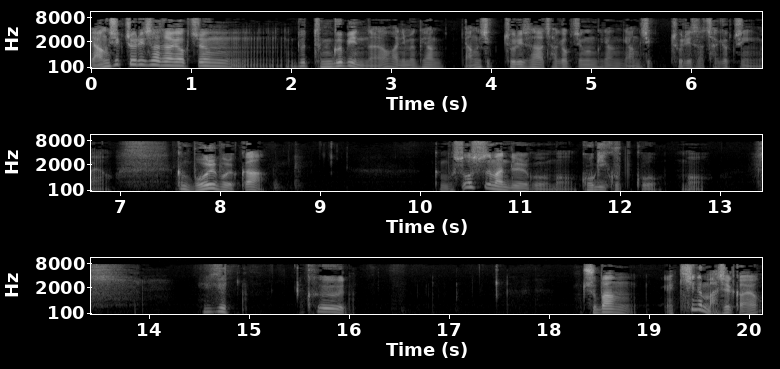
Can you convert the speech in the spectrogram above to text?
양식조리사 자격증도 등급이 있나요? 아니면 그냥 양식조리사 자격증은 그냥 양식조리사 자격증인가요? 그럼 뭘 볼까? 그뭐 소스 만들고 뭐 고기 굽고 뭐 이게 그 주방 키는 맞을까요?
